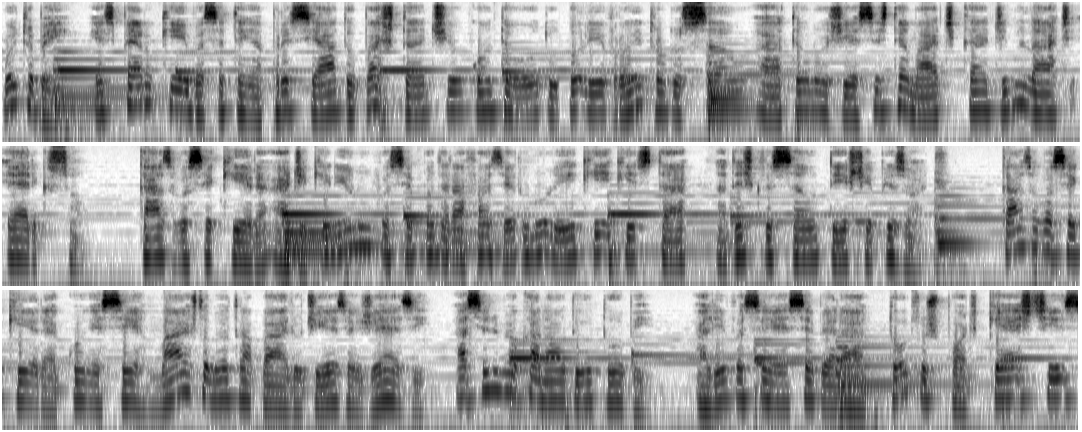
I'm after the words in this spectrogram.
Muito bem, espero que você tenha apreciado bastante o conteúdo do livro Introdução à Teologia Sistemática de Millard Erickson. Caso você queira adquiri-lo, você poderá fazê-lo no link que está na descrição deste episódio. Caso você queira conhecer mais do meu trabalho de exegese, assine meu canal do YouTube. Ali você receberá todos os podcasts,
